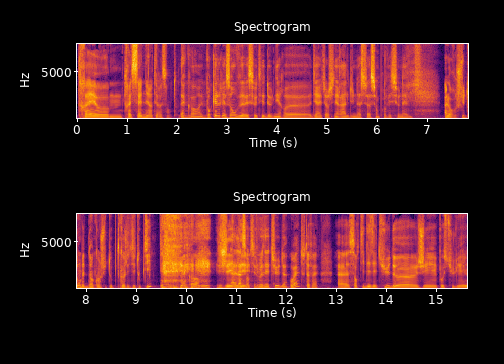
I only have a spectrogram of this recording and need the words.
très, euh, très saine et intéressante. D'accord. Et pour quelle raison vous avez souhaité devenir euh, directeur général d'une association professionnelle? Alors, je suis tombé dedans quand je suis tout- quand j'étais tout petit. D'accord. J'ai À la été- sortie de vos études? Ouais, tout à fait. Euh, sortie des études, j'ai postulé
